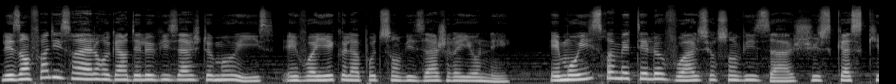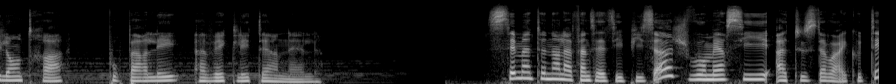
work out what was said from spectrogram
Les enfants d'Israël regardaient le visage de Moïse et voyaient que la peau de son visage rayonnait. Et Moïse remettait le voile sur son visage jusqu'à ce qu'il entrât pour parler avec l'Éternel. C'est maintenant la fin de cet épisode. Je vous remercie à tous d'avoir écouté.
